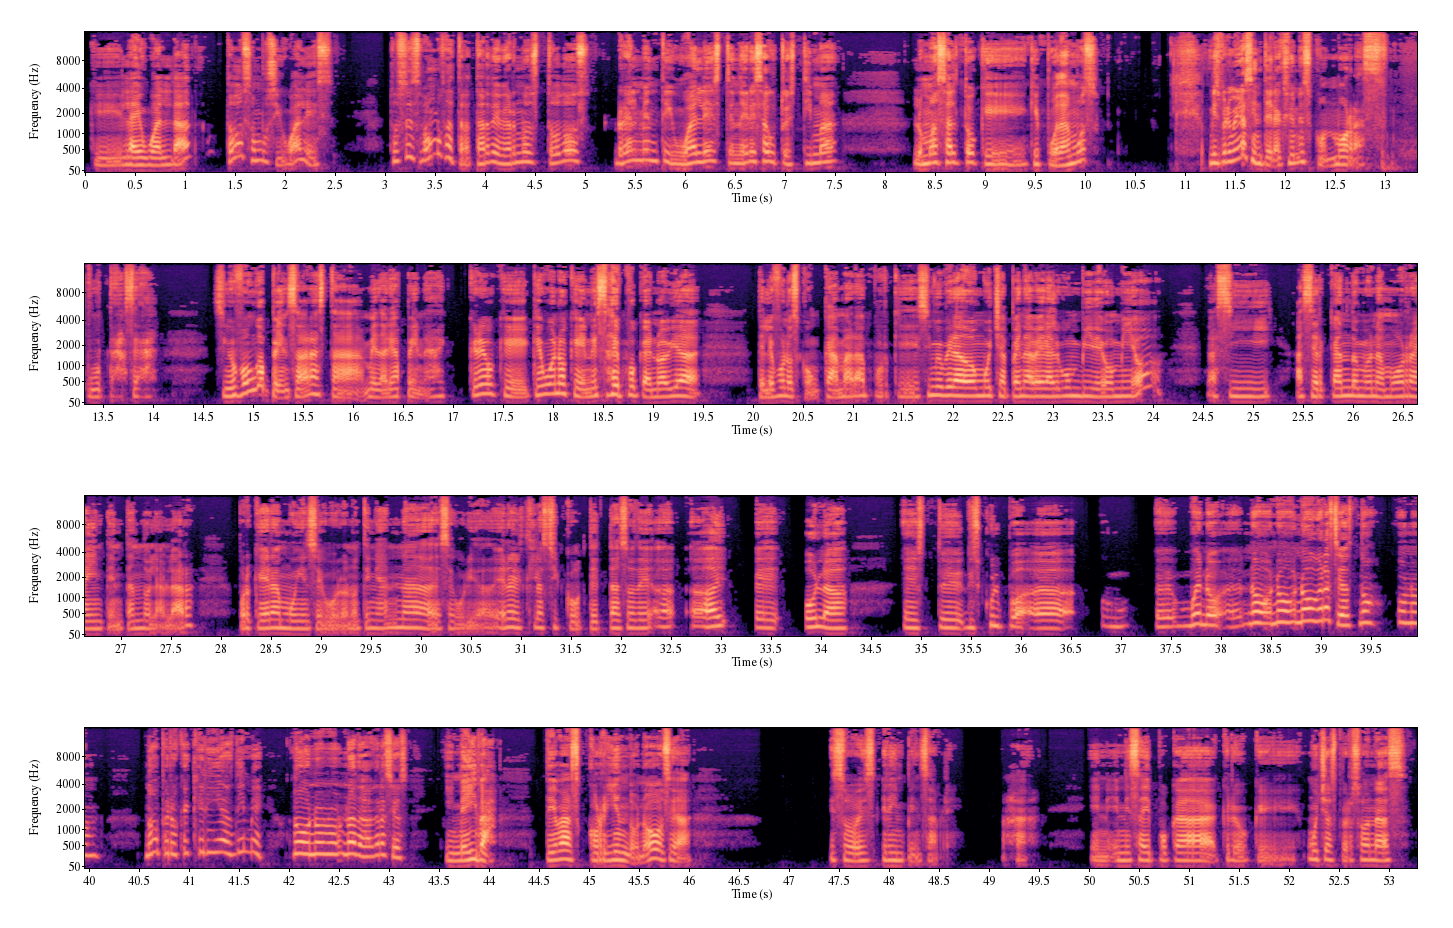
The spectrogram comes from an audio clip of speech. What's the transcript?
Que la igualdad, todos somos iguales. Entonces vamos a tratar de vernos todos realmente iguales, tener esa autoestima lo más alto que, podamos. Mis primeras interacciones con morras, puta, o sea, si me pongo a pensar hasta me daría pena. Creo que qué bueno que en esa época no había teléfonos con cámara, porque sí me hubiera dado mucha pena ver algún video mío, así acercándome a una morra e intentándole hablar, porque era muy inseguro, no tenía nada de seguridad. Era el clásico tetazo de, ah, ay, eh, hola, este, disculpa, ah, eh, bueno, eh, no, no, no, gracias, no, no, no, no, pero ¿qué querías? Dime, no, no, no, nada, gracias. Y me iba, te vas corriendo, ¿no? O sea, eso es, era impensable. Ajá. En, esa época creo que muchas personas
